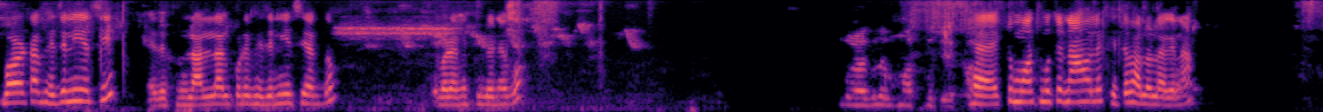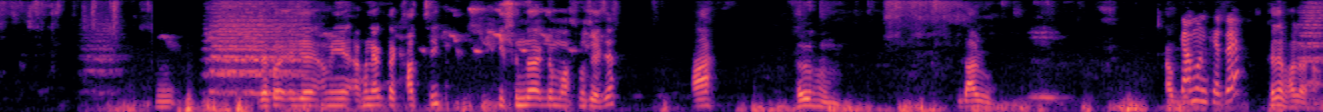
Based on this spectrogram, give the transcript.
বড়াটা ভেজে নিয়েছি। এই দেখুন লাল লাল করে ভেজে নিয়েছি একদম। এবার আমি তুলে নেব। হ্যাঁ একটু মচমচে না হলে খেতে ভালো লাগে না। হুম। দেখো এই যে আমি এখন একটা খাচ্ছি। কি সুন্দর একদম মসমসে হয়েছে। আহ হুম। দারুণ। একদম। কেমন খেতে? খেতে ভালো এখন।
